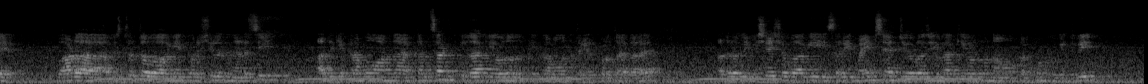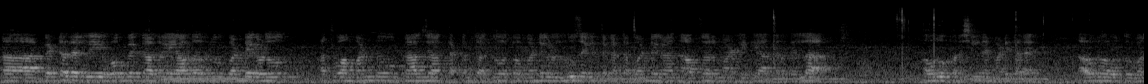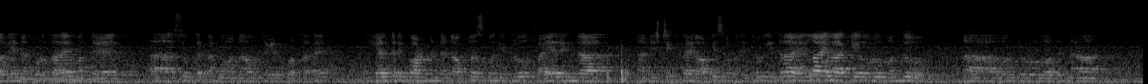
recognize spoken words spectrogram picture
ಬಹಳ ವಿಸ್ತೃತವಾಗಿ ಪರಿಶೀಲನೆ ನಡೆಸಿ, ಅದಕ್ಕೆ ಕ್ರಮವನ್ನು ಕನ್ಸರ್ನ್ ಇಲಾಖೆಯವರು ಅದಕ್ಕೆ ಕ್ರಮವನ್ನು ತೆಗೆದುಕೊಳ್ತಾ ಇದ್ದಾರೆ. ಅದರಲ್ಲಿ ವಿಶೇಷವಾಗಿ ಈ ಸರಿ ಮೈನ್ಸ್ ಆ್ಯಂಡ್ ಜಿಯೋಲಜಿ ಇಲಾಖೆಯವರು ನಾವು ಕರ್ಕೊಂಡು ಹೋಗಿದ್ವಿ. ಬೆಟ್ಟದಲ್ಲಿ ಹೋಗಬೇಕಾದ್ರೆ ಯಾವುದಾದ್ರೂ ಬಂಡೆಗಳು ಅಥವಾ ಮಣ್ಣು, ಕಾಲ್ಜ ಆಗ್ತಕ್ಕಂಥದ್ದು ಅಥವಾ ಬಂಡೆಗಳು ಲೂಸ್ ಆಗಿರ್ತಕ್ಕಂಥ ಬಂಡೆಗಳನ್ನು ಅಬ್ಸರ್ವ್ ಮಾಡಲಿಕ್ಕೆ ಆ ಥರದ್ದೆಲ್ಲ ಅವರು ಪರಿಶೀಲನೆ ಮಾಡಿದ್ದಾರೆ. ಅವರು ಅವ್ರದ್ದು ವರದಿಯನ್ನು ಕೊಡ್ತಾರೆ ಮತ್ತು ಸೂಕ್ತ ಕ್ರಮವನ್ನು ಅವರು ತೆಗೆದುಕೊಡ್ತಾರೆ. ಹೆಲ್ತ್ ಡಿಪಾರ್ಟ್ಮೆಂಟ್ನ ಡಾಕ್ಟರ್ಸ್ ಬಂದಿದ್ದರು ಫೈರಿಂದ ಡಿಸ್ಟ್ರಿಕ್ಟ್ ಫೈರ್ ಆಫೀಸರ್ ಬಂದಿದ್ದರು ಈ ಥರ ಎಲ್ಲ ಇಲಾಖೆಯವರು ಬಂದು ಒಂದು ಅದನ್ನು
